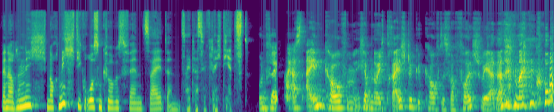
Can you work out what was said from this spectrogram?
Wenn ihr noch nicht, noch nicht die großen Kürbisfans seid, dann seid das ihr vielleicht jetzt. Und vielleicht mal erst einkaufen. Ich habe neulich drei Stück gekauft. Das war voll schwer dann in meinem Kuchen.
